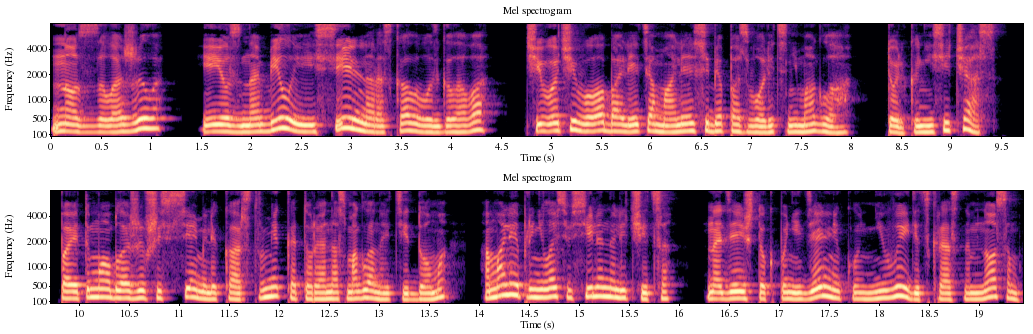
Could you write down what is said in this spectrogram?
Нос заложила, ее знобило и сильно раскалывалась голова. Чего-чего, а болеть Амалия себе позволить не могла. Только не сейчас. Поэтому, обложившись всеми лекарствами, которые она смогла найти дома, Амалия принялась усиленно лечиться, надеясь, что к понедельнику не выйдет с красным носом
